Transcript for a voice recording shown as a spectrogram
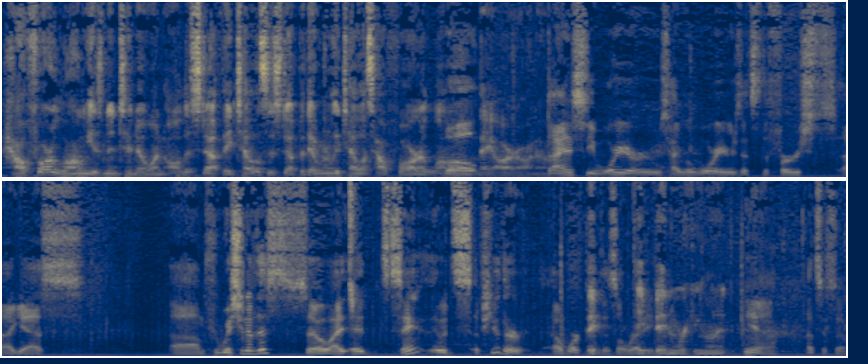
how far along is Nintendo on all this stuff? They tell us this stuff, but they don't really tell us how far along Well, they are on it. Dynasty Warriors, Hyrule Warriors. That's the first, I guess, um, fruition of this. So I it, it would appear they're uh, working They, with this already. They've been working on it. yeah, that's just so.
